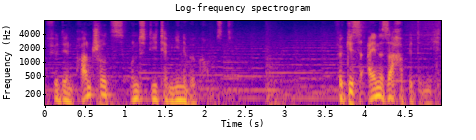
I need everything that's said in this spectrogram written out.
für den Brandschutz und die Termine bekommst. Vergiss eine Sache bitte nicht.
